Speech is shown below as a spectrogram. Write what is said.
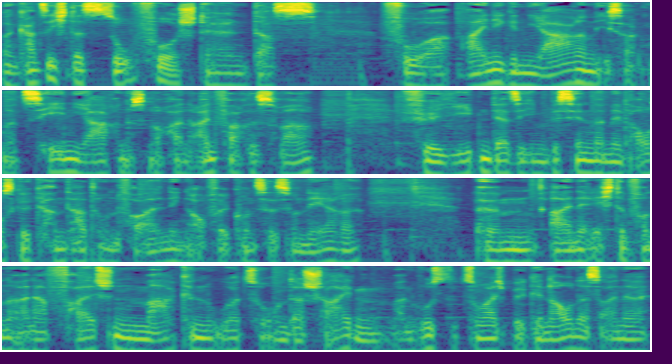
Man kann sich das so vorstellen, dass vor einigen Jahren, ich sag mal zehn Jahren, es noch ein einfaches war, für jeden, der sich ein bisschen damit ausgekannt hatte und vor allen Dingen auch für Konzessionäre, eine echte von einer falschen Markenuhr zu unterscheiden. Man wusste zum Beispiel genau, dass eine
